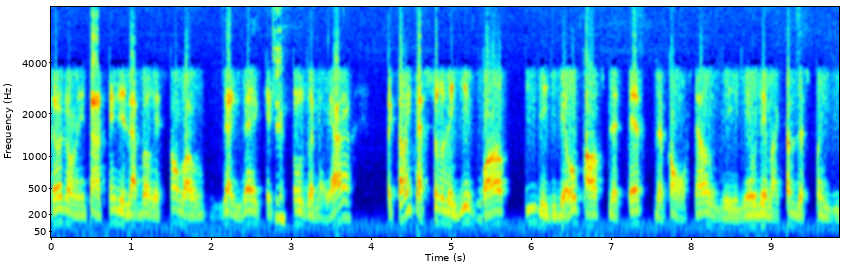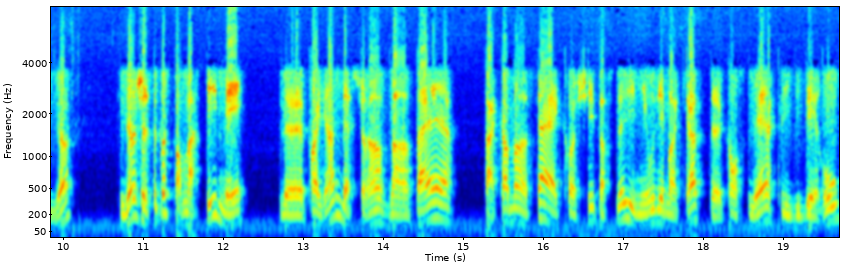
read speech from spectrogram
ça, on est en train d'élaborer ça, on va vous arriver avec quelque chose de meilleur. Fait que ça va être à surveiller, voir les libéraux passent le test de confiance des néo-démocrates de ce point de vue-là. Puis là, je ne sais pas si tu as remarqué, mais le programme d'assurance dentaire, ça a commencé à accrocher parce que là, les néo-démocrates euh, considèrent que les libéraux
